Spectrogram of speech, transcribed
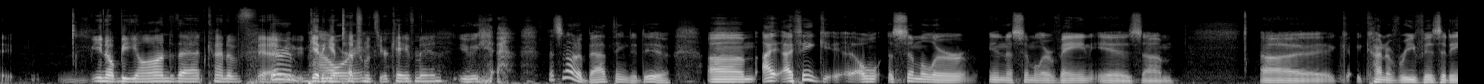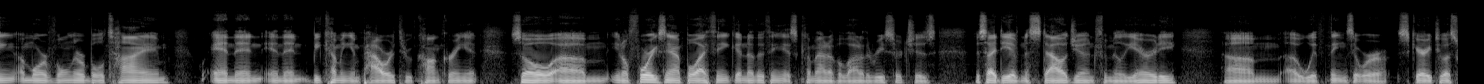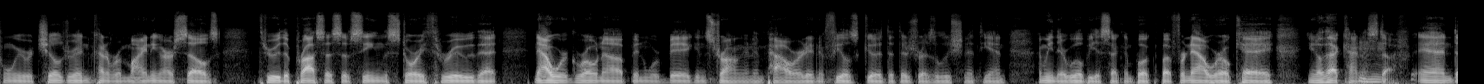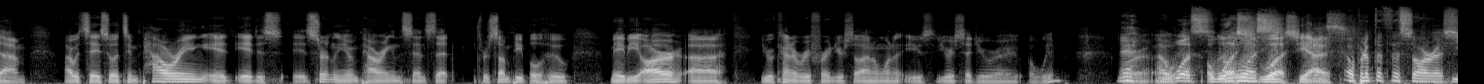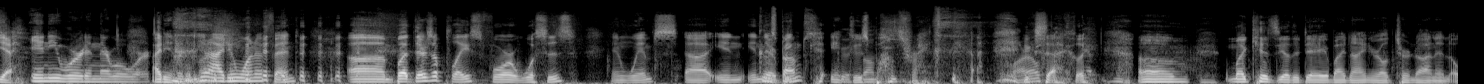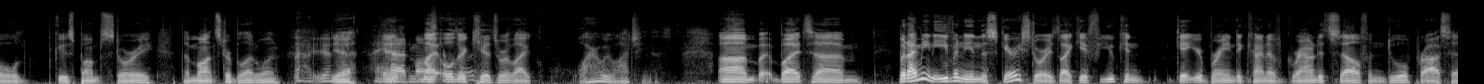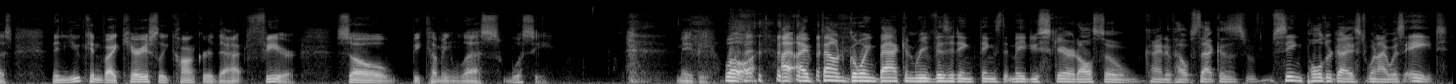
you know, beyond that kind of uh, getting in touch with your caveman. You, yeah, that's not a bad thing to do. Um, I, I think a, a similar in a similar vein is um, uh, k- kind of revisiting a more vulnerable time and then and then becoming empowered through conquering it. So um, you know, for example, I think another thing that's come out of a lot of the research is this idea of nostalgia and familiarity um, uh, with things that were scary to us when we were children, kind of reminding ourselves through the process of seeing the story through that now we're grown up and we're big and strong and empowered and it feels good that there's resolution at the end. I mean, there will be a second book, but for now we're okay, you know, that kind of stuff. And um, I would say so it's empowering. It, it is it's certainly empowering in the sense that for some people who maybe are, uh, you were kind of referring to yourself, I don't want to use, you said you were a, a wimp? Yeah, Or a wuss. A wuss. A wuss. wuss, yeah. Yes. Open up the thesaurus. Yeah. Any word in there will work. I didn't. You know, I didn't want to offend. Um, but there's a place for wusses and wimps uh, in in their Goosebumps? in Goosebumps. goosebumps, right? Yeah, Laurel? exactly. Um, my kids the other day, my nine year old turned on an old Goosebumps story, the Monster Blood one. Uh, yeah. Yeah, I and had my older Blood. kids were like, "Why are we watching this?" Um, but but um, but I mean, even in the scary stories, like if you can get your brain to kind of ground itself and dual process, then you can vicariously conquer that fear. So becoming less wussy. maybe. Well, I, I found going back and revisiting things that made you scared also kind of helps that because seeing Poltergeist when I was eight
